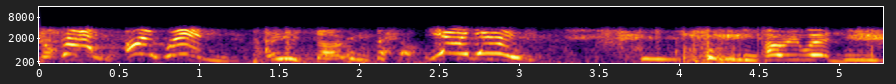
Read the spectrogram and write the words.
No. Hey, I win! No, you don't. Yeah, I do! Harry wins!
